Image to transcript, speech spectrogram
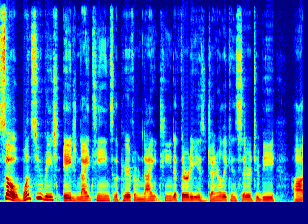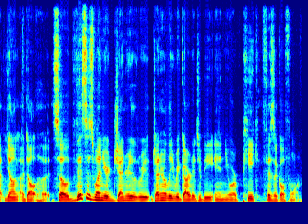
So, once you reach age 19, so the period from 19 to 30 is generally considered to be uh, young adulthood. So, this is when you're generally generally regarded to be in your peak physical form.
